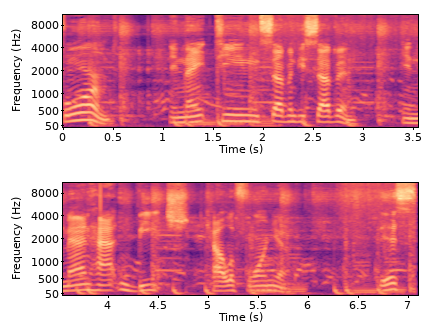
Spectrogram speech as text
Formed in 1977 in Manhattan Beach, California. This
